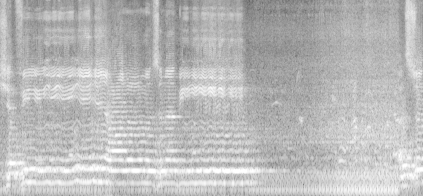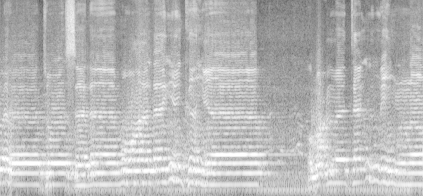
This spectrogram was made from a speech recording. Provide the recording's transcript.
شفيع المذنبين. الصلاة والسلام عليك يا رحمة للعالمين.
